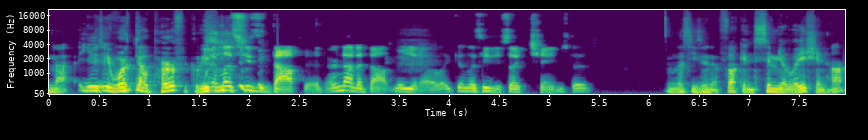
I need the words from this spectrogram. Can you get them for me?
Uno. It, it worked out perfectly. unless he's adopted or not adopted, you know, like unless he just like changed it. Unless he's in a fucking simulation, huh?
